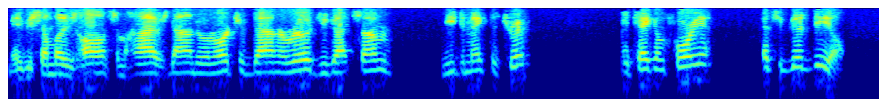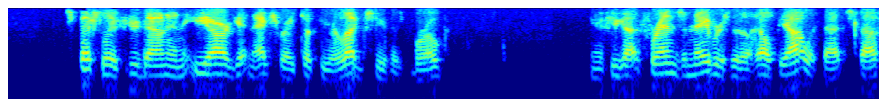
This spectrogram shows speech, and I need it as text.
maybe somebody's hauling some hives down to an orchard down the road. You got some, need to make the trip. They take them for you. That's a good deal, especially if you're down in the ER getting X-ray took of your leg, see if it's broke. And if you got friends and neighbors that'll help you out with that stuff,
